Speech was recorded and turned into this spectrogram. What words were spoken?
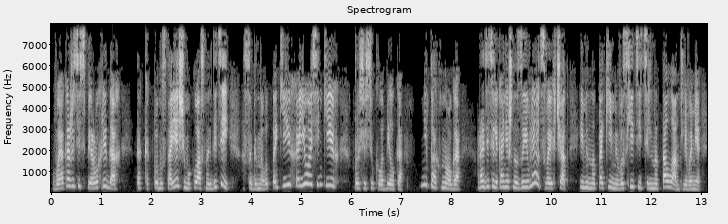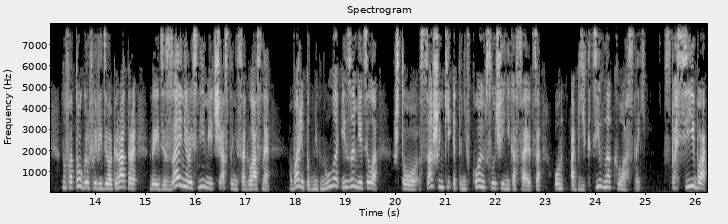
вы окажетесь в первых рядах так как по-настоящему классных детей, особенно вот таких, айосеньких, просисюкала Белка, не так много. Родители, конечно, заявляют своих чат именно такими восхитительно талантливыми, но фотографы, видеооператоры, да и дизайнеры с ними часто не согласны. Варя подмигнула и заметила, что Сашеньки это ни в коем случае не касается, он объективно классный. «Спасибо!»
